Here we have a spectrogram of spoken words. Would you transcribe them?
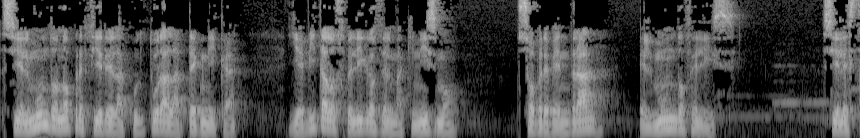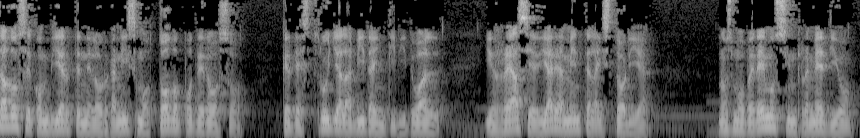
Si el mundo no prefiere la cultura a la técnica y evita los peligros del maquinismo, sobrevendrá el mundo feliz. Si el Estado se convierte en el organismo todopoderoso que destruya la vida individual y rehace diariamente la historia, nos moveremos sin remedio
